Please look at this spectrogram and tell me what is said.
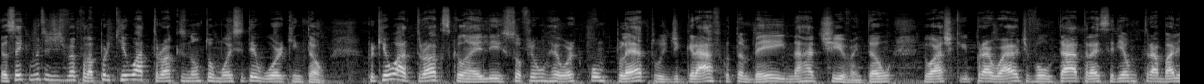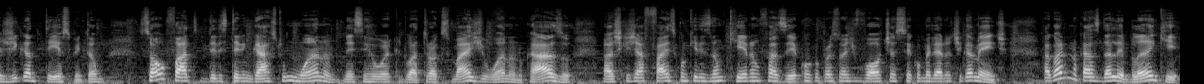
Eu sei que muita gente vai falar, por que o Atrox não tomou esse dework então? Porque o Atrox Clan, ele sofreu um rework completo de gráfico também e narrativa. Então, eu acho que para Riot voltar atrás seria um trabalho gigantesco. Então, só o fato deles terem gasto um ano nesse rework do Atrox, mais de um ano no caso, acho que já faz com que eles não queiram fazer com que o personagem volte a ser como ele era antigamente. Agora, no caso da LeBlanc,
